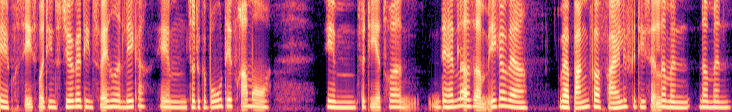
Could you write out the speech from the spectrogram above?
øh, præcis hvor dine styrker og dine svagheder ligger, øh, så du kan bruge det fremover. Øh, fordi jeg tror, det handler også om ikke at være, være bange for at fejle, fordi selv når man, når man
